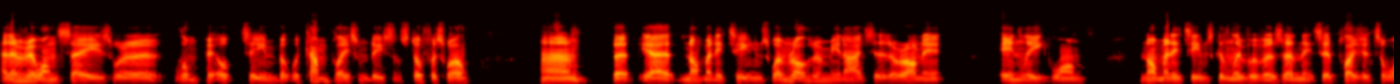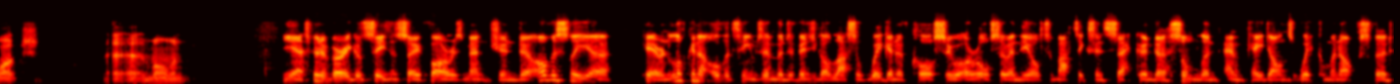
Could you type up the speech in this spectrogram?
And everyone says we're a lump it up team, but we can play some decent stuff as well. Um, but yeah, not many teams. When Rotherham United are on it in League One, not many teams can live with us, and it's a pleasure to watch at the moment. Yeah, it's been a very good season so far, as mentioned. Uh, obviously, uh, Kieran, looking at other teams in the division, you've got lots of Wigan, of course, who are also in the automatics in second. Uh, Sunderland, MK Dons, Wycombe, and Oxford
